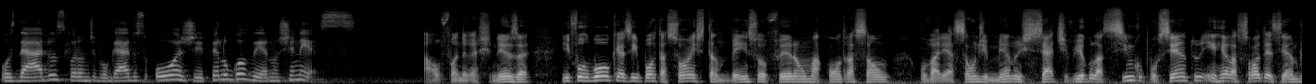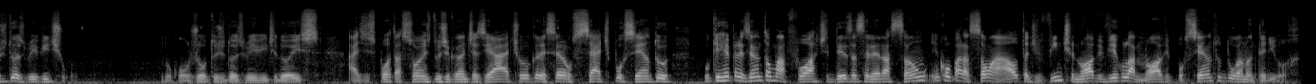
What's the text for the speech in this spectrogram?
Os dados foram divulgados hoje pelo governo chinês. A alfândega chinesa informou que as importações também sofreram uma contração, com variação de menos 7,5% em relação a dezembro de 2021. No conjunto de 2022, as exportações do gigante asiático cresceram 7%, o que representa uma forte desaceleração em comparação à alta de 29,9% do ano anterior.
